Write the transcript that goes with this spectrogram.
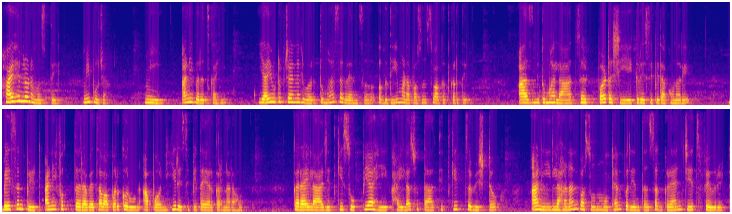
हाय हॅलो नमस्ते. मी पूजा. मी आणि बरंच काही या यूट्यूब चॅनलवर तुम्हा सगळ्यांचं अगदी मनापासून स्वागत करते. आज मी तुम्हाला झटपट अशी एक रेसिपी दाखवणार आहे. बेसन पीठ आणि फक्त रव्याचा वापर करून आपण ही रेसिपी तयार करणार आहोत. करायला जितकी सोपी आहे खायलासुद्धा तितकीच चविष्ट आणि लहानांपासून मोठ्यांपर्यंत सगळ्यांचीच फेवरेट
